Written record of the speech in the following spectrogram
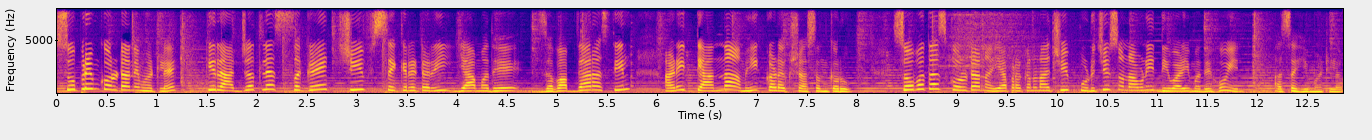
सुप्रीम कोर्टाने म्हटलंय की राज्यातल्या सगळे चीफ सेक्रेटरी यामध्ये जबाबदार असतील आणि त्यांना आम्ही कडक शासन करू. सोबतच कोर्टानं या प्रकरणाची पुढची सुनावणी दिवाळीमध्ये होईल असंही म्हटलं.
